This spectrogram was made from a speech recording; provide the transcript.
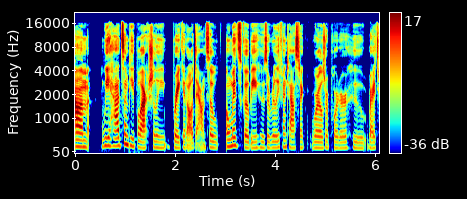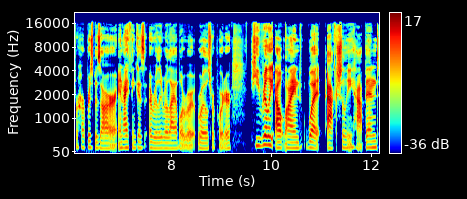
um, we had some people actually break it all down. So Omid Scobie, who's a really fantastic Royals reporter who writes for Harper's Bazaar and I think is a really reliable Ro- Royals reporter, he really outlined what actually happened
